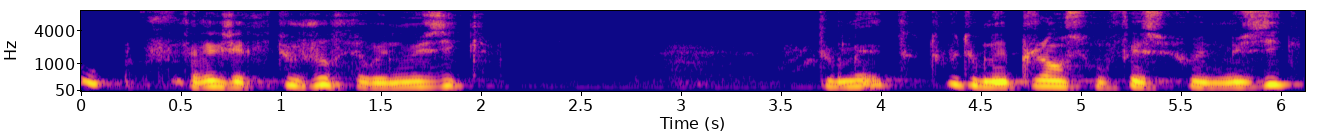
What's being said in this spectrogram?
vous savez que j'écris toujours sur une musique. Tous mes, plans sont faits sur une musique.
